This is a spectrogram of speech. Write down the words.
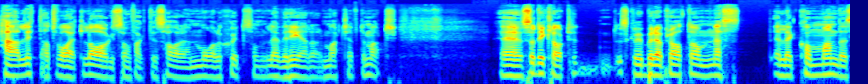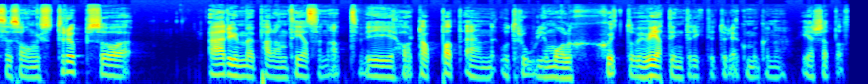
härligt att vara ett lag som faktiskt har en målskytt som levererar match efter match. Eh, så det är klart, ska vi börja prata om näst, eller kommande säsongstrupp så är det ju med parentesen att vi har tappat en otrolig målskytt och vi vet inte riktigt hur det kommer kunna ersättas.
